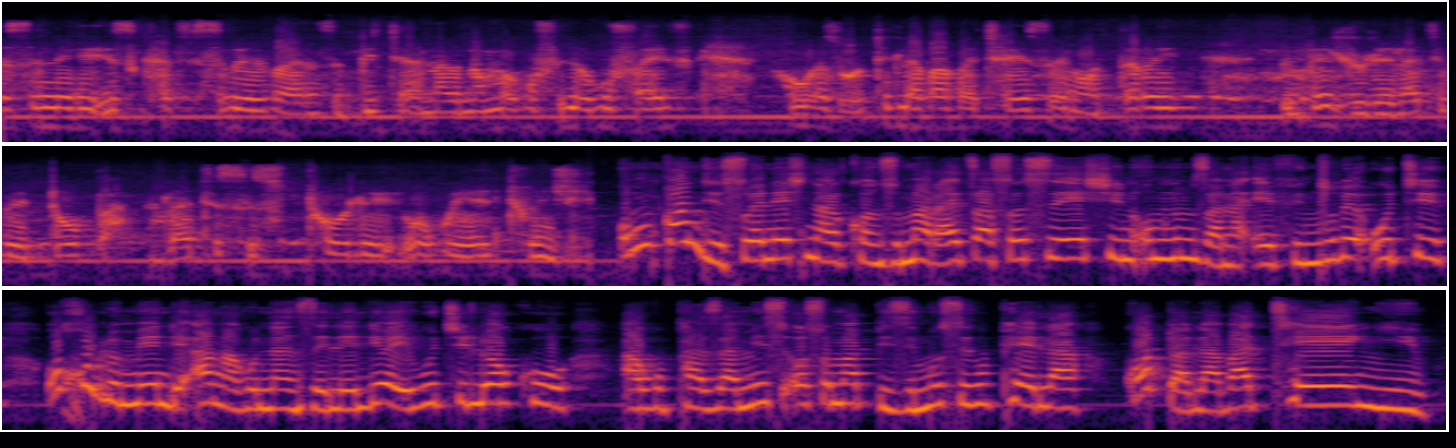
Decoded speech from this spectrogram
esinike isikhathi sibe banzi mbijana noma kufike ku-five ukwazi ukuthi laba abatshayise ngo-three bedlule lathi bedobha lathi sisithole okuyethu nje. Umqondisi we-national consumer rights association umnumzana efincube uthi uhulumende angakunanzeleliyo yikuthi lokhu akuphazamisi osomabhizimusi kuphela kodwa labathengi.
